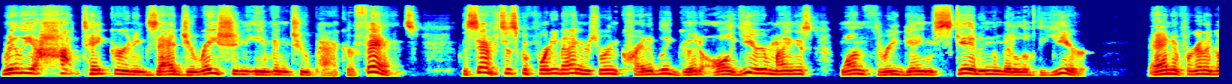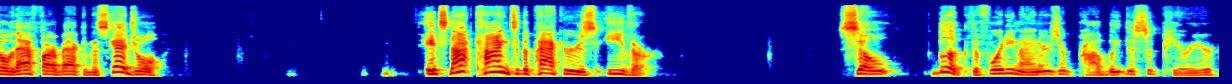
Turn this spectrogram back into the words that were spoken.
really a hot take or an exaggeration, even to Packer fans. The San Francisco 49ers were incredibly good all year, minus one three game skid in the middle of the year. And if we're going to go that far back in the schedule, it's not kind to the Packers either. So, look, the 49ers are probably the superior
